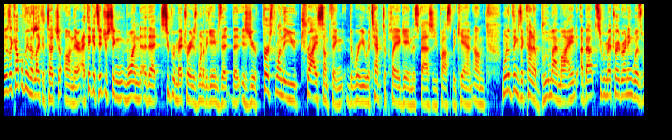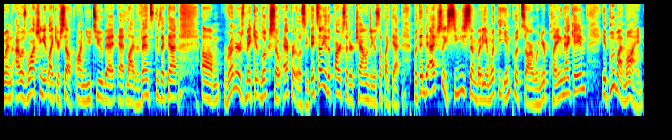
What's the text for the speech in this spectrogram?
There's a couple things I'd like to touch on there. I think it's interesting. One that Super Metroid is one of the games that, that is your first one that you try something where you attempt to play a game as fast as you possibly can. Um, one of the things that kind of blew my mind about Super Metroid running was when I was watching it like yourself on YouTube at, at live events, things like that. Um, runners make it look so effortlessly. They tell you the parts that are challenging and stuff like that, but then to actually see somebody and what the inputs are when you're playing that game, it blew my mind.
